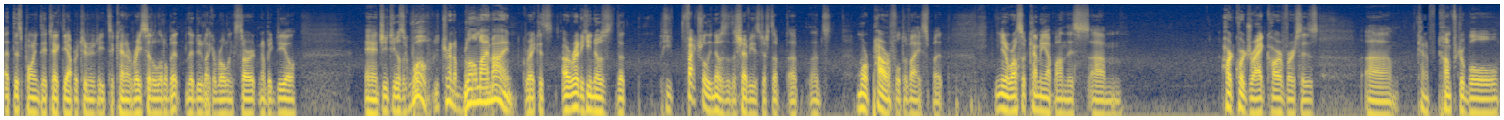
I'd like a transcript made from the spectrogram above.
at this point they take the opportunity to kind of race it a little bit. They do like a rolling start, no big deal. And GTO's like, "Whoa, you're trying to blow my mind, right?" Because already he knows that he factually knows that the Chevy is just a, a, a more powerful device. But you know, we're also coming up on this um, hardcore drag car versus um, kind of comfortable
